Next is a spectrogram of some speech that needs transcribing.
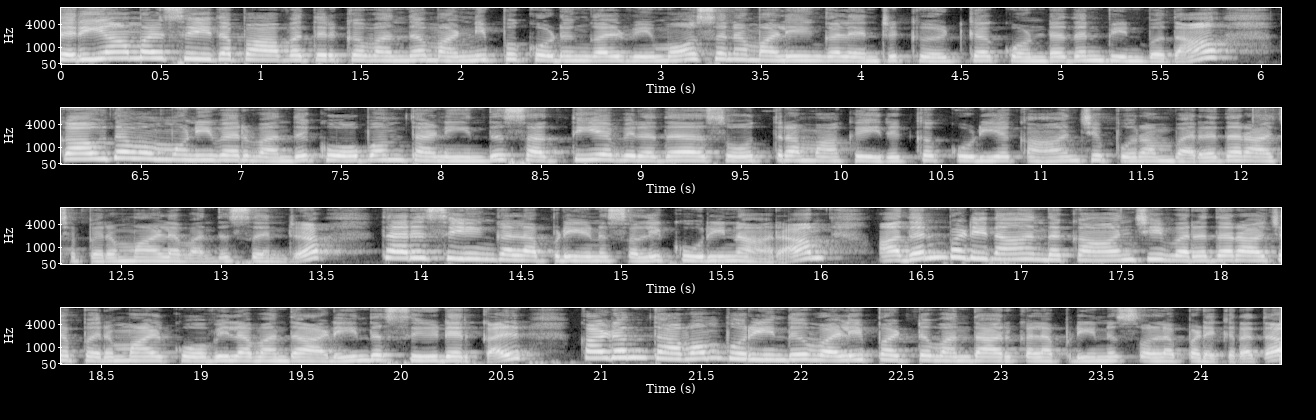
தெரியாமல் செய்த பாவத்திற்கு வந்து மன்னிப்பு கொடுங்கள் விமோசனம் அழியுங்கள் என்று கேட்க கொண்டதன் பின்புதான் கௌதம முனிவர் வந்து கோபம் தணிந்து சத்திய விரத சோத்திரமாக இருக்கக்கூடிய காஞ்சிபுரம் வரதராஜ பெருமாளை வந்து சென்று தரிசியுங்கள் அப்படின்னு சொல்லி கூறினாராம். அதன்படி தான் இந்த காஞ்சி வரதராஜ பெருமாள் கோவிலை வந்து அடைந்த சீடர்கள் கடும் தவம் புரிந்து வழிபட்டு வந்தார்கள் அப்படின்னு அப்படின்னு சொல்லப்படுகிறது?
